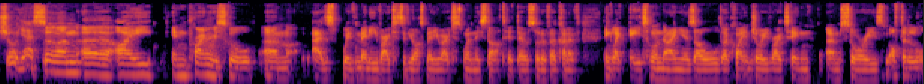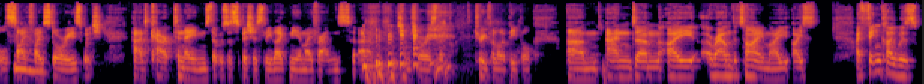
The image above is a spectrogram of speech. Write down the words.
Sure. Yes. So, um, uh, I in primary school, um, as with many writers, if you ask many writers when they started, there was sort of a kind of, I think like eight or nine years old. I quite enjoyed writing um, stories, often little sci-fi mm. stories, which had character names that were suspiciously like me and my friends, um, which I'm sure is the true for a lot of people. Um, and um, I, around the time, I, I, I think I was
